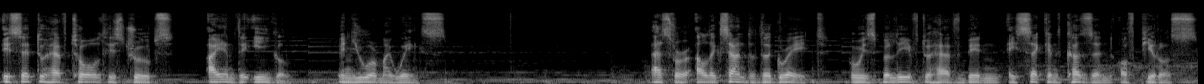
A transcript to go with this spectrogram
is said to have told his troops, I am the eagle, and you are my wings. As for Alexander the Great, who is believed to have been a second cousin of Pyrrhus,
